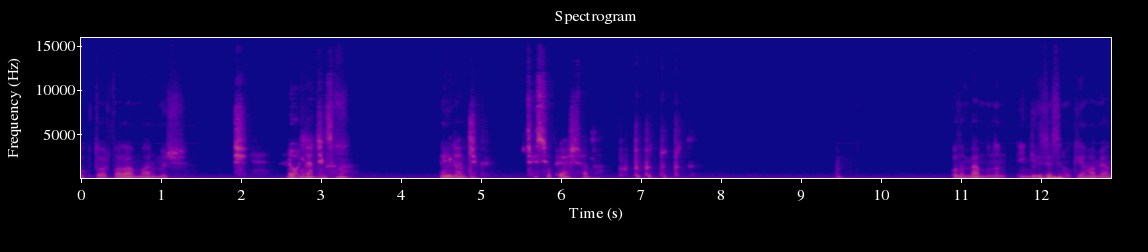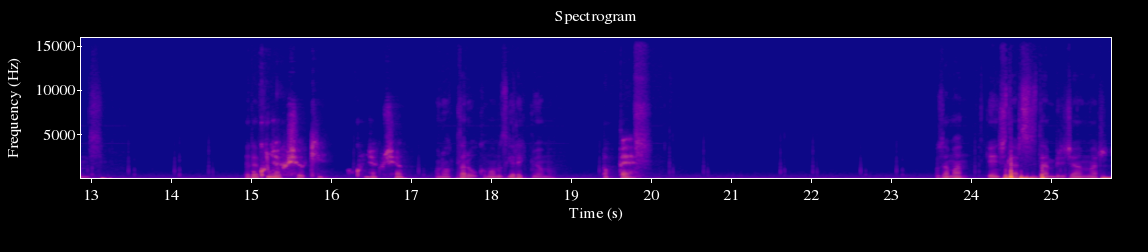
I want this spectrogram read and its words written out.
Doktor falan varmış. LoL'den Korkunç. çıksana. Neyin LoL'den çık. Ses yapıyor aşağıda. Pıt pıt pıt pıt pıt. Oğlum ben bunun İngilizcesini okuyamam yalnız. Telefon. Okunacak bir şey yok ki. Okunacak bir şey yok. O notları okumamız gerekmiyor mu? Yok be. O zaman gençler sizden bir ricam var.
